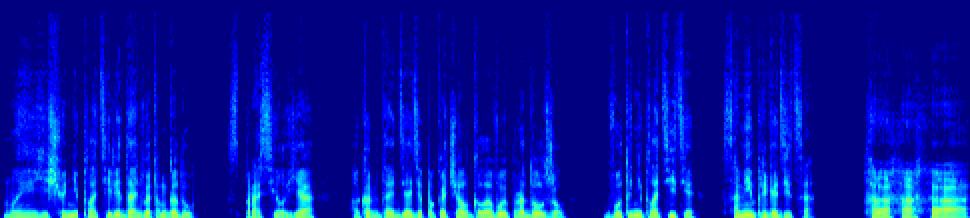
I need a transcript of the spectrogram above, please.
«Мы еще не платили дань в этом году?» — спросил я, а когда дядя покачал головой, продолжил. «Вот и не платите, самим пригодится». «Ха-ха-ха!»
